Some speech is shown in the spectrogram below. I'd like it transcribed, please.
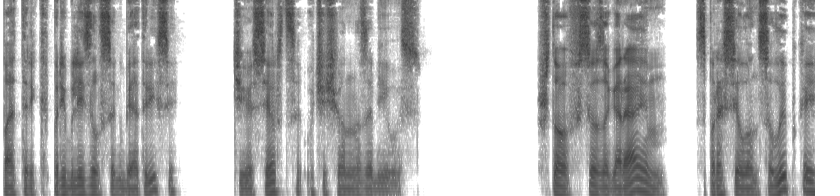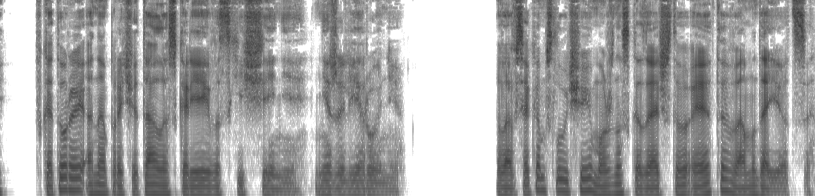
Патрик приблизился к Беатрисе, чье сердце учащенно забилось. «Что, все загораем?» — спросил он с улыбкой, в которой она прочитала скорее восхищение, нежели иронию. «Во всяком случае, можно сказать, что это вам удается».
